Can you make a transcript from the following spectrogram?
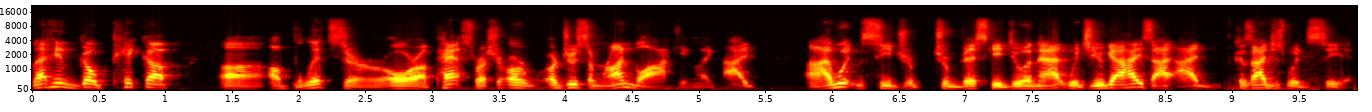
let him go pick up uh, a blitzer or a pass rusher or or do some run blocking. Like I I wouldn't see Trubisky doing that. Would you guys? I because I, I, just wouldn't see it.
